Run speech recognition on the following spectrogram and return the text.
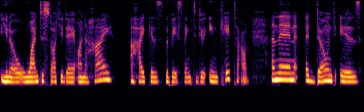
you know want to start your day on a high, a hike is the best thing to do in Cape Town. And then a don't is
